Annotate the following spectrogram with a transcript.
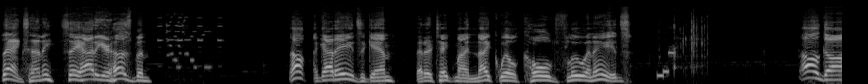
Thanks, honey. Say hi to your husband. Oh, I got AIDS again. Better take my NyQuil cold flu and AIDS. All gone.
